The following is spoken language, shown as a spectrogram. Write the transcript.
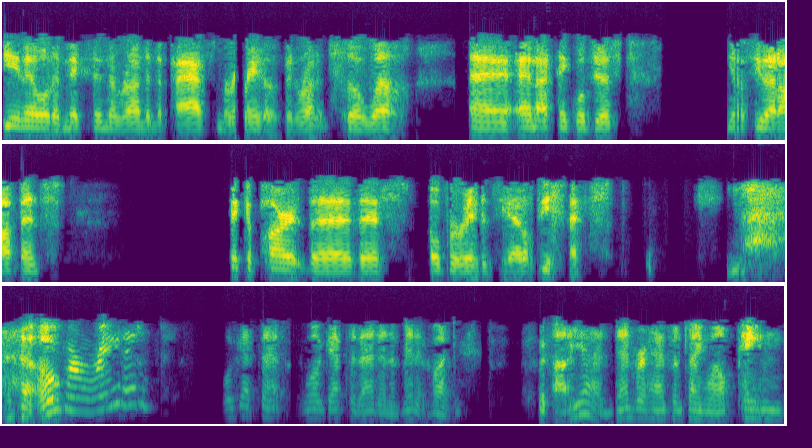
being able to mix in the run and the pass. Moreno's been running so well, and I think we'll just you know see that offense pick apart the this overrated Seattle defense. overrated? We'll get that. We'll get to that in a minute, but uh, yeah, Denver has been playing well. Peyton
